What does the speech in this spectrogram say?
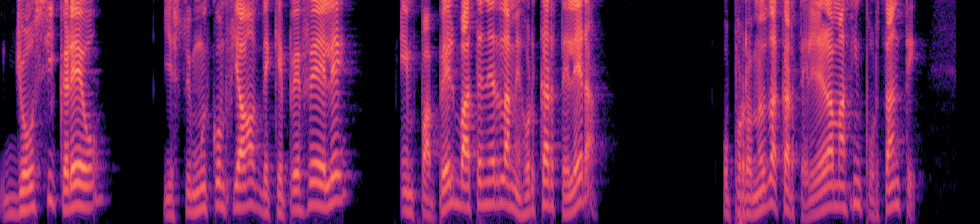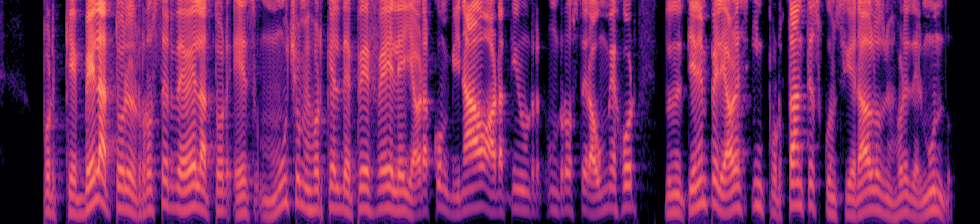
yo sí creo y estoy muy confiado de que PFL en papel va a tener la mejor cartelera o por lo menos la cartelera más importante. Porque Bellator, el roster de Bellator es mucho mejor que el de PFL y ahora combinado, ahora tiene un, roster aún mejor donde tienen peleadores importantes considerados los mejores del mundo.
